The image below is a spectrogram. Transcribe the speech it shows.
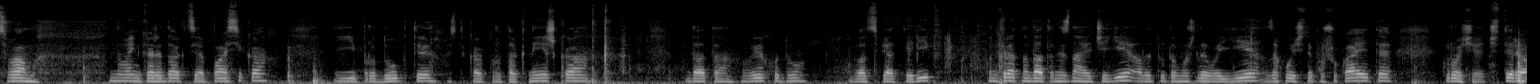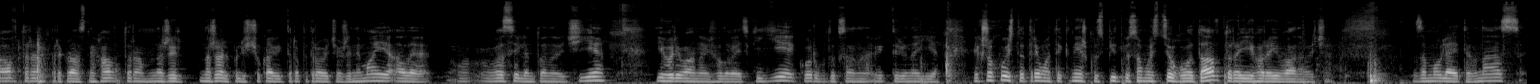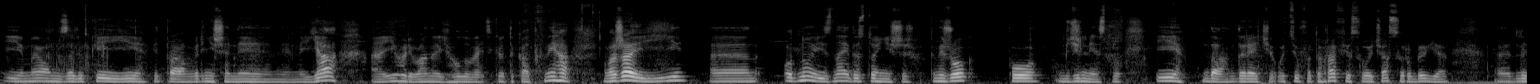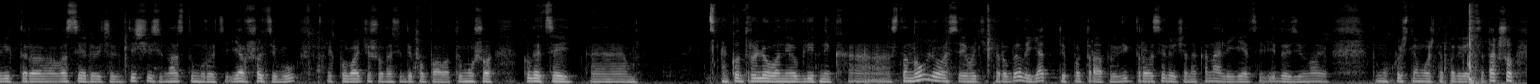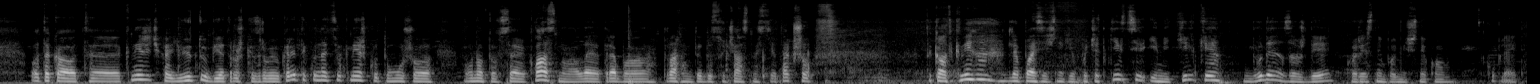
Ось вам новенька редакція Пасіка, її продукти. Ось така крута книжка. Дата виходу 25 рік. Конкретна дата не знаю, чи є, але тут можливо є. Захочете, пошукаєте. Коротше, чотири автора, прекрасних автора. На жаль, на жаль, Поліщука Віктора Петровича вже немає, але Василь Антонович є, Ігор Іванович Головецький є, Корбут Оксана Вікторівна є. Якщо хочете отримати книжку з підписом ось цього от автора Ігоря Івановича, замовляйте в нас, і ми вам залюбки її відправимо. Верніше, не, не, не я, а Ігор Іванович Головецький. От книга. Вважаю її е, одною із найдостойніших книжок по бджільництву. І, да, до речі, оцю фотографію свого часу робив я е, для Віктора Васильовича у 2018 році. Я в шоці був, як побачив, що вона сюди попала. Тому що коли цей. Е, Контрольований облітник е, встановлювався, його тільки робили. Я туди потрапив. Віктора Васильовича на каналі є це відео зі мною, тому хочете, можете подивитися. Так що, отака от е, книжечка. В Ютубі я трошки зробив критику на цю книжку, тому що воно то все класно, але треба прагнути до сучасності. Так що така от книга для пасічників-початківців і не тільки буде завжди корисним помічником. Купляйте.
